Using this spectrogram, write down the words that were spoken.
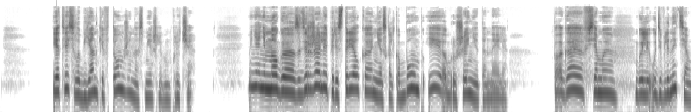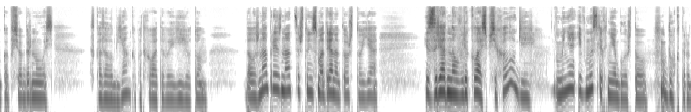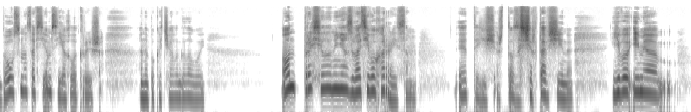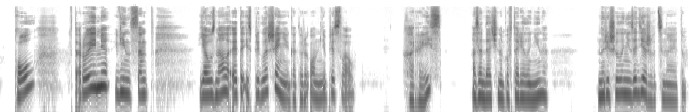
и ответила Бьянке в том же насмешливом ключе. Меня немного задержали перестрелка, несколько бомб и обрушение тоннеля. Полагаю, все мы были удивлены тем, как все обернулось, сказала Бьянка, подхватывая ее тон. Должна признаться, что несмотря на то, что я изрядно увлеклась психологией, у меня и в мыслях не было, что у доктора Доусона совсем съехала крыша. Она покачала головой. Он просил меня звать его Харрейсом. Это еще что за чертовщина? Его имя Пол, второе имя Винсент. Я узнала это из приглашения, которое он мне прислал. Харрейс? озадаченно повторила Нина, но решила не задерживаться на этом.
